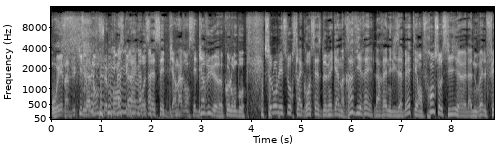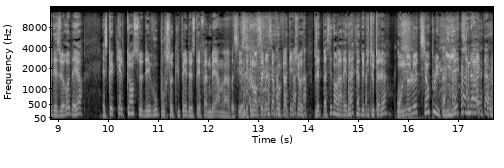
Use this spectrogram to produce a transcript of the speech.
Oui, bah vu qu'il l'annonce, je pense que la grossesse est bien avancée. Bien vu, euh, Colombo. Selon les sources, la grossesse de Meghan ravirait la reine Elisabeth et en France aussi, euh, la nouvelle fait des heureux. D'ailleurs, est-ce que quelqu'un se dévoue pour s'occuper de Stéphane Bern là? Parce que non, Sébastien, faut faire quelque chose. Vous êtes passé dans la rédac là depuis tout à l'heure? On ne le tient plus. Il est inarrêtable.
